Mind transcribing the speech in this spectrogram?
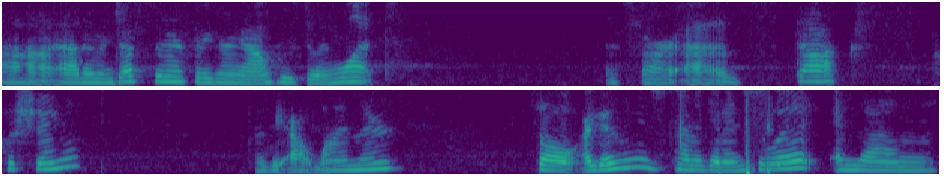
uh, Adam and Justin are figuring out who's doing what as far as docs pushing or the outline there. So I guess we can just kind of get into it and then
